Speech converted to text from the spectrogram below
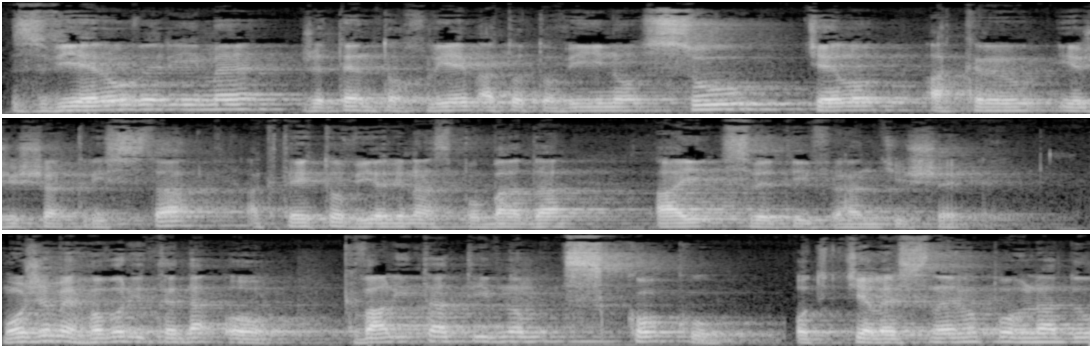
S vierou veríme, že tento chlieb a toto víno sú telo a krv Ježiša Krista a k tejto viere nás pobáda aj svätý František. Môžeme hovoriť teda o kvalitatívnom skoku od telesného pohľadu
